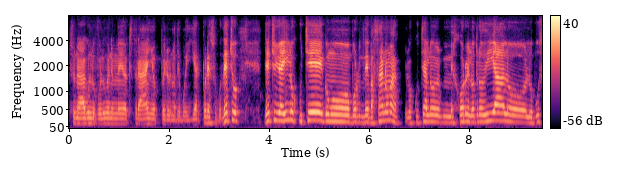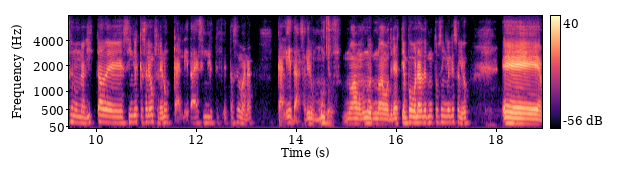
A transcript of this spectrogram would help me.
sonaba con los volúmenes medio extraños, pero no te puedes guiar por eso. De hecho, de hecho, yo ahí lo escuché como por de pasar nomás. Lo escuché a lo mejor el otro día, lo, lo puse en una lista de singles que salieron. Salieron caleta de singles esta semana. Caleta, salieron muchos. No vamos, no, vamos a tener tiempo de hablar de tantos singles que salió. Eh,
